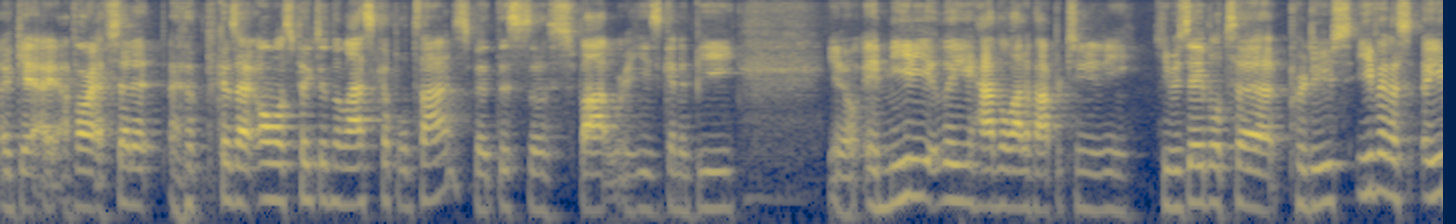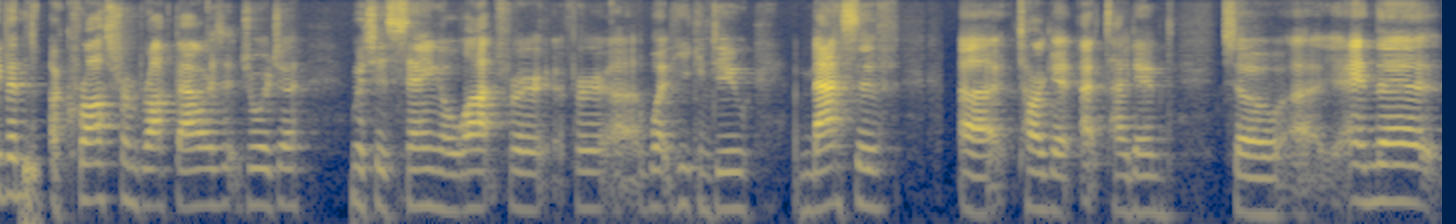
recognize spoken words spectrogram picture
Again, I've already I've said it because I almost picked him the last couple of times, but this is a spot where he's going to be you know, immediately have a lot of opportunity. He was able to produce even a, even across from Brock Bowers at Georgia, which is saying a lot for for uh, what he can do. Massive uh, target at tight end. So uh, and the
